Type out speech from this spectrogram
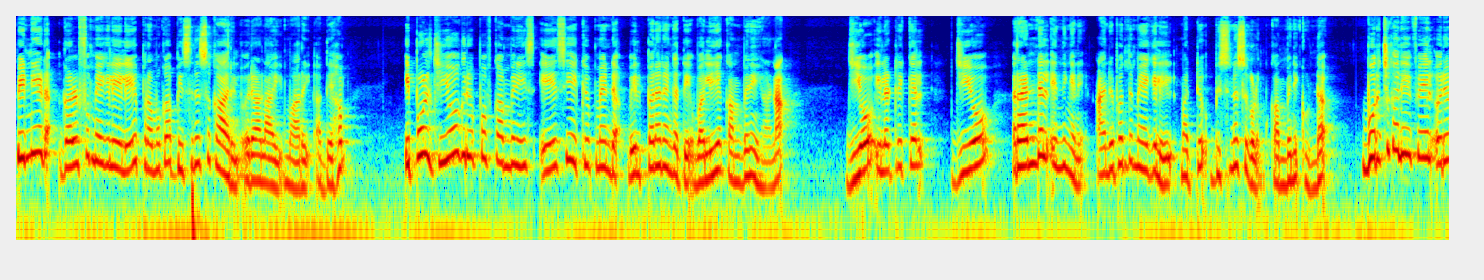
പിന്നീട് ഗൾഫ് മേഖലയിലെ പ്രമുഖ ബിസിനസ്സുകാരിൽ ഒരാളായി മാറി അദ്ദേഹം. ഇപ്പോൾ Jio group of companies A C equipment വിൽപ്പന രംഗത്തെ വലിയ കമ്പനിയാണ്. ജിയോ ഇലക്ട്രിക്കൽ ജിയോ റെന്റൽ എന്നിങ്ങനെ അനുബന്ധ മേഖലയിൽ മറ്റു ബിസിനസ്സുകളും കമ്പനിക്കുണ്ട്. ബുർജ് ഖലീഫയിൽ ഒരു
